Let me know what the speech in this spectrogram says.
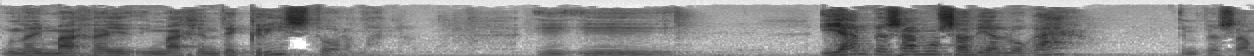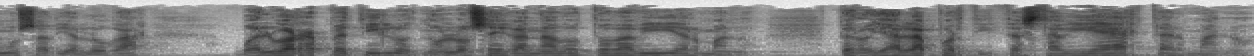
una imagen, imagen de Cristo, hermano. Y, y, ya empezamos a dialogar, empezamos a dialogar. Vuelvo a repetirlo, no los he ganado todavía, hermano, pero ya la puertita está abierta, hermano,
